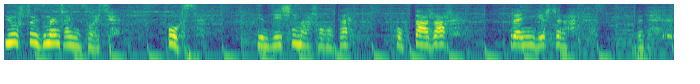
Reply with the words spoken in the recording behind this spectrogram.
Już czuć zmęczenie, słuchajcie. Puls. Więc jeśli masz ochotę, powtarzasz trening jeszcze raz. Wydech.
